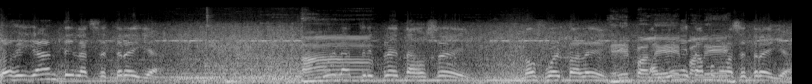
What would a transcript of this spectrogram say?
los gigantes y las estrellas. Ah. Fue la tripleta, José. No fue el palé. Es palé, También estamos palé. con las estrellas.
